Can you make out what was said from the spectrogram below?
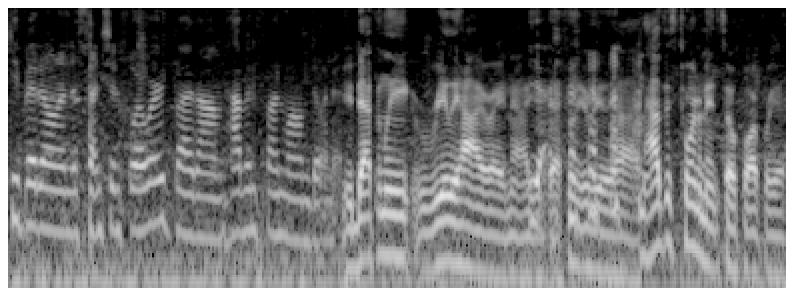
keep it on an ascension forward, but um, having fun while I'm doing it. You're definitely really high right now. You're yeah. definitely really high. How's this tournament so far for you?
